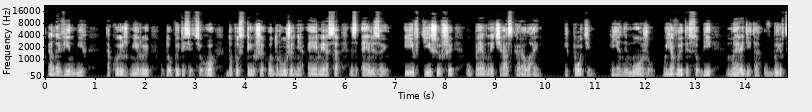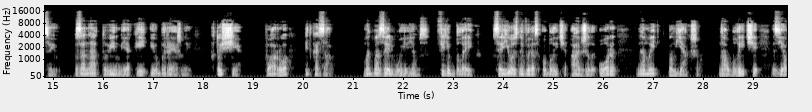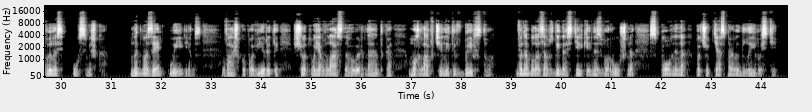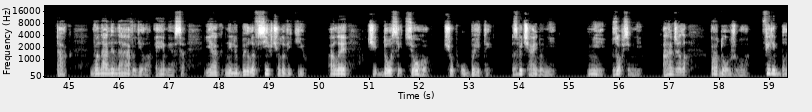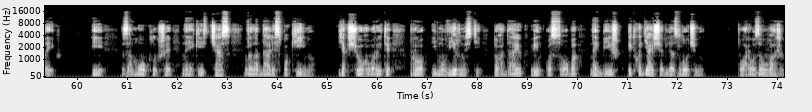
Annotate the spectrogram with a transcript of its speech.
але він міг такою ж мірою добитися цього, допустивши одруження Еміаса з Ельзою і втішивши у певний час Керолайн. І потім я не можу уявити собі Мередіта вбивцею. Занадто він м'який і обережний. Хто ще? Пуаро підказав мадмазель Уільямс, Філіп Блейк, серйозний вираз обличчя Анджели Орен на мить пом'якшав. На обличчі з'явилась усмішка. Мадмазель Уільямс, важко повірити, що твоя власна гувернантка могла б вчинити вбивство. Вона була завжди настільки незворушна, сповнена почуття справедливості. Так, вона ненавиділа Еміаса, як не любила всіх чоловіків. Але чи досить цього, щоб убити? Звичайно, ні. Ні, зовсім ні. Анджела продовжувала Філіп Блейк. І, замовкнувши на якийсь час, вела далі спокійно. Якщо говорити про ймовірності, то, гадаю, він особа найбільш підходяща для злочину. Пуаро зауважив.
